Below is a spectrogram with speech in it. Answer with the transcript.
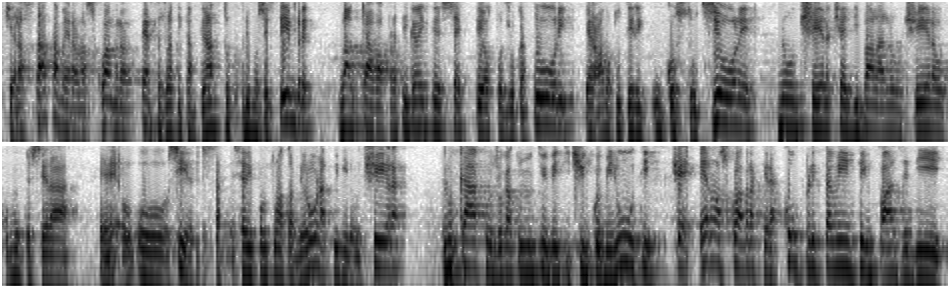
c'era stata ma era una squadra terza giornata di campionato primo settembre mancava praticamente 7-8 giocatori eravamo tutti in, in costruzione non c'era cioè Di Bala non c'era o comunque si era eh, o, o, sì, si era infortunato a Verona, quindi non c'era. Lukaku ha giocato gli ultimi 25 minuti, cioè era una squadra che era completamente in fase di,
